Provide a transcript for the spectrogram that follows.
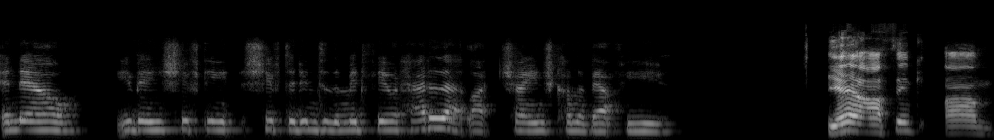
and now you're being shifting shifted into the midfield. How did that like change come about for you? Yeah, I think um,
